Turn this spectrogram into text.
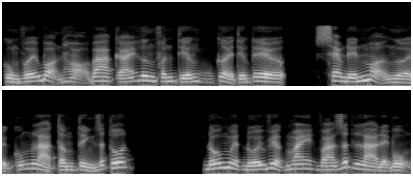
cùng với bọn họ ba cái hưng phấn tiếng cười tiếng kêu, xem đến mọi người cũng là tâm tình rất tốt. Đỗ Nguyệt đối việc may vá rất là đệ bụng,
